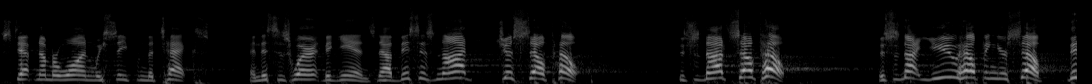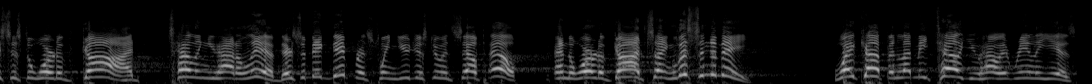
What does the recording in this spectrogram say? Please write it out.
Step number one we see from the text, and this is where it begins. Now, this is not just self help. This is not self help. This is not you helping yourself. This is the Word of God telling you how to live. There's a big difference between you just doing self help and the Word of God saying, Listen to me. Wake up and let me tell you how it really is.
